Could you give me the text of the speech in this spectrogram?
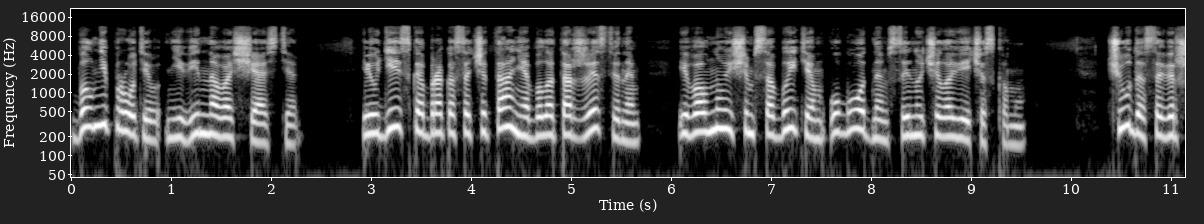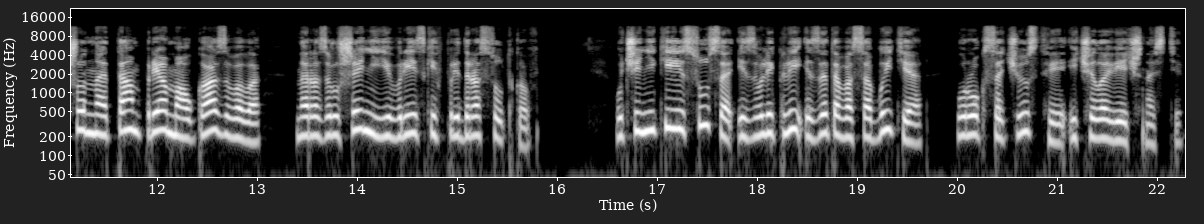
был не против невинного счастья. Иудейское бракосочетание было торжественным и волнующим событием, угодным Сыну Человеческому. Чудо, совершенное там, прямо указывало на разрушение еврейских предрассудков. Ученики Иисуса извлекли из этого события урок сочувствия и человечности.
